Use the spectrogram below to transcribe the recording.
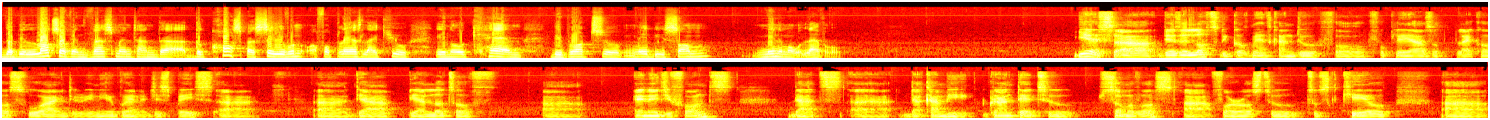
there'll be lots of investment and uh, the cost per se even for players like you, you know, can be brought to maybe some minimal level? Yes, uh, there's a lot the government can do for, for players like us who are in the renewable energy space. Uh, uh, there are there are a lot of uh, energy funds that uh, that can be granted to some of us uh, for us to to scale uh,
